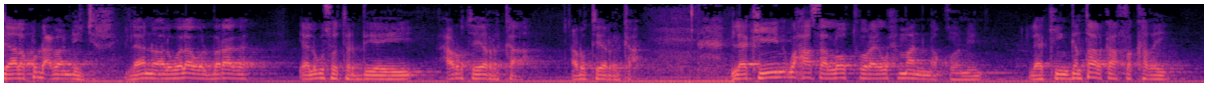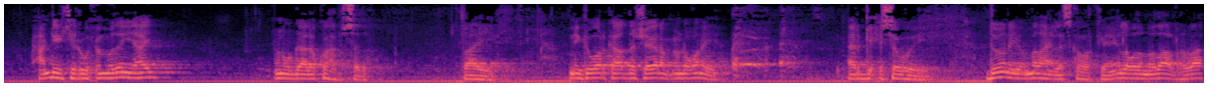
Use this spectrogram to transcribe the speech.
gaala ku dhac baan dhihi jir lanno alwalaa walbaraaga yaa lagu soo tarbiyeeyey carruurta yararkaa carruurta yararkaa laakiin waxaasaa loo tuuray wax maanan aqoonin laakiin gantaalkaa fakaday. Waxaan dhihi jiray wuxuu mudan yahay inuu gaalo ku habsado. Ayib ninkii warka hadda sheegana muxuu noqonaya argixiso weeye. Doonaya ummadaha in laska horkeena in la wada rabaa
